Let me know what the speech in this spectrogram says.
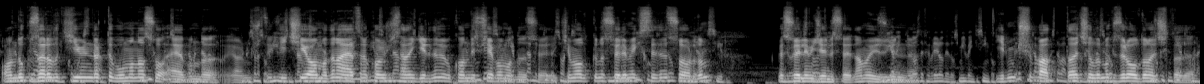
19 Aralık 2024'te Boom'a nasıl e, bunu da görmüştük. Hiç iyi olmadığını hayatına koymuş insana girdim ve bu konuda hiçbir şey yapamadığını söyledi. Kim olduğunu söylemek istediğini sordum. Ve söylemeyeceğini söyledi ama üzgündü. 23 Şubat'ta açılmak üzere olduğunu açıkladı.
